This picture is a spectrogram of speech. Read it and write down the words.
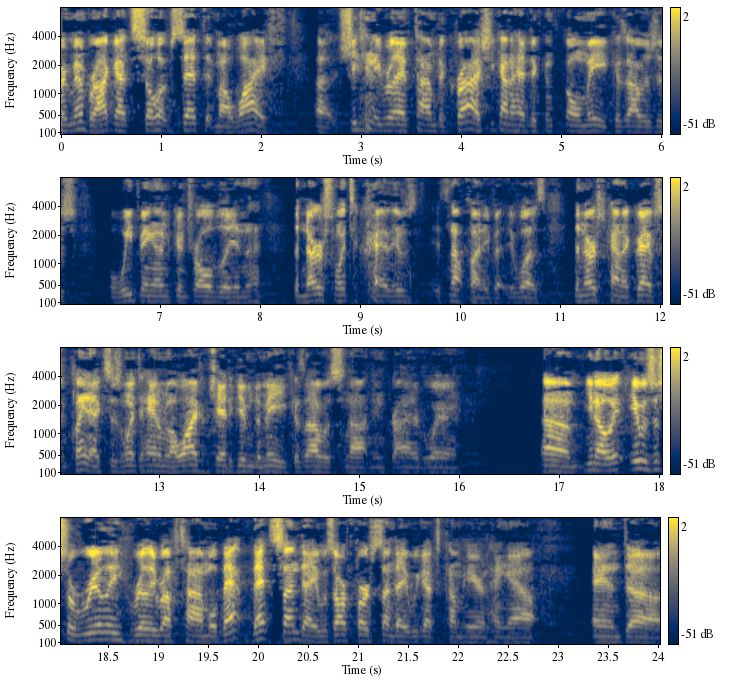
remember I got so upset that my wife, uh, she didn't even really have time to cry. She kind of had to console me because I was just weeping uncontrollably. And the, the nurse went to grab, it was, it's not funny, but it was. The nurse kind of grabbed some Kleenexes, went to hand them to my wife, and she had to give them to me because I was snotting and crying everywhere. And, um, you know, it, it was just a really, really rough time. Well, that, that Sunday was our first Sunday we got to come here and hang out. And, uh,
